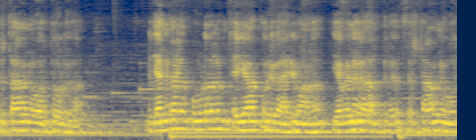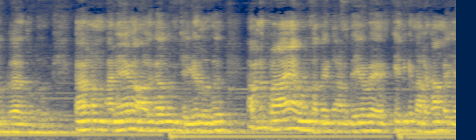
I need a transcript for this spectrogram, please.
സൃഷ്ടാവിനെ ഓർത്തുകൊള്ളുക. ജനങ്ങൾ കൂടുതലും ചെയ്യാത്ത ഒരു കാര്യമാണ് യവനകാലത്തിൽ സൃഷ്ടാവിനെ ഓർക്കുക എന്നുള്ളത്. കാരണം അനേകം ആളുകളും ചെയ്യുന്നത് അവന് പ്രായമാകുന്ന സമയത്താണ്. ദൈവമേ എനിക്ക് നടക്കാൻ വയ്യ.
